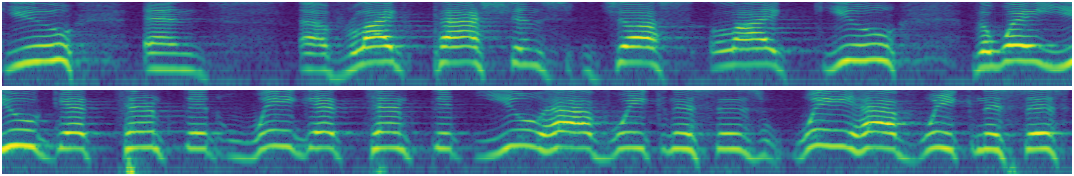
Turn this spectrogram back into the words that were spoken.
you, and of like passions just like you. The way you get tempted, we get tempted. You have weaknesses, we have weaknesses.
